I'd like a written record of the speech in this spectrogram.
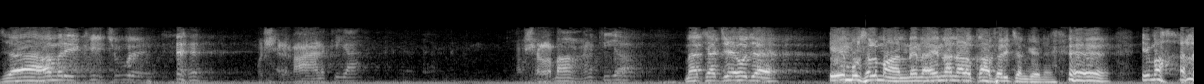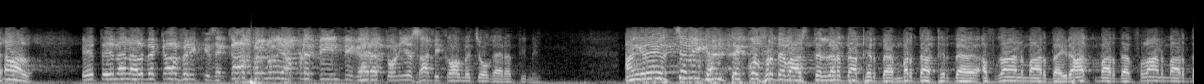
جا امریکی چوئے مسلمان کیا؟ مسلمان کیا؟ میں کیا جے ہو جائے۔ اے مسلمان نے نہ یہاں کافر چنگے نے۔ ایمان یہ تو یہاں کافر کسی کافر ہی اپنے دین کی غیرت ہونی ہے ساری قوم چو غیرت ہی نہیں۔ انگریز چوبی گھنٹے کفر دے واسطے لڑتا پھرتا مردا پھرتا افغان مارد عراق مارد فلان مارد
